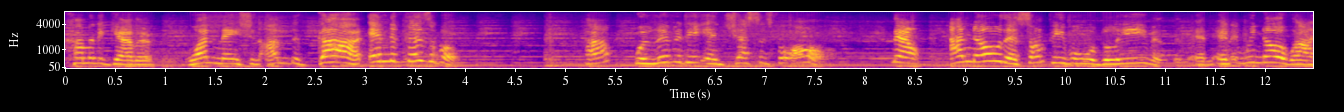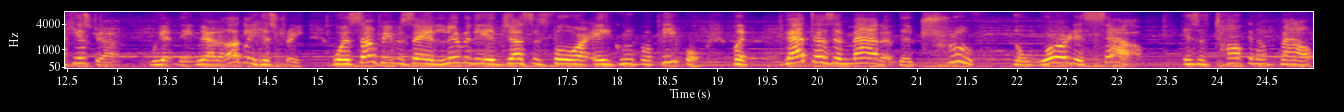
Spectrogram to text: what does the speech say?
coming together, one nation under God, indivisible, huh? with liberty and justice for all. Now, I know that some people will believe, and, and, and we know our history, we got the, we got an ugly history where some people say liberty and justice for a group of people, but that doesn't matter. The truth, the word itself, is talking about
